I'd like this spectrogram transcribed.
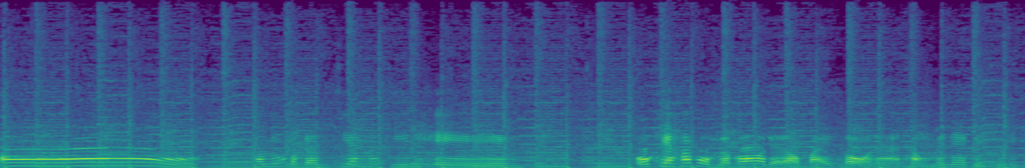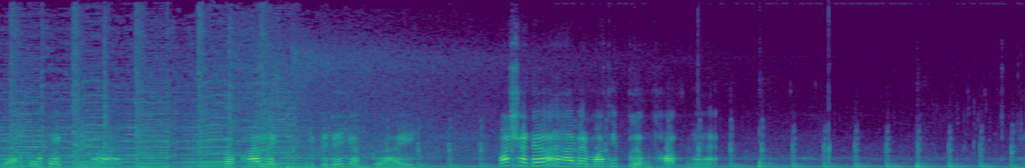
อ๋อทะลุกับดันเจียนเมื่อกี้นี่เอง โอเคครับผมแล้วก็เดี๋ยวเราไปต่อนะฮะทางไม่แน่เกิดขึ้นอีกแล้วอู้เด็กนี่นาแล้วพลาดเหล็กอย่างนี้ไปได้อย่างไรมอชเดอร์นะฮะเป็นมอที่เปลืองท็อตนะฮะโห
